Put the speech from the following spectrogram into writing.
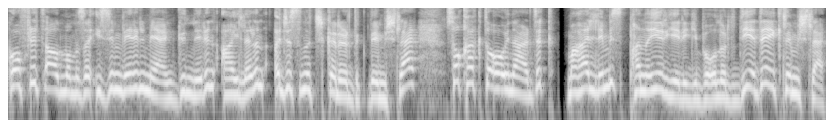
Gofret almamıza izin verilmeyen günlerin ayların acısını çıkarırdık demişler. Sokakta oynardık. Mahallemiz panayır yeri gibi olurdu diye de eklemişler.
